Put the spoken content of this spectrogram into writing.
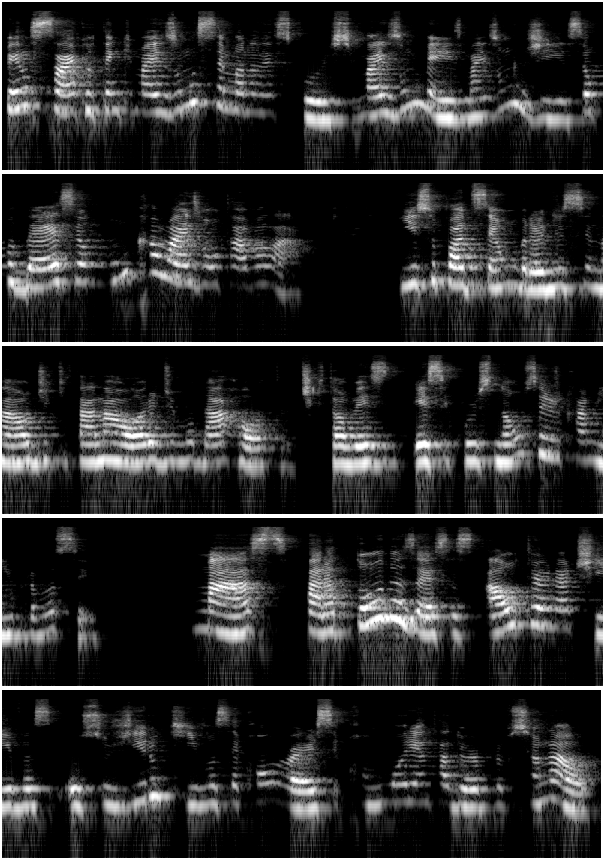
pensar que eu tenho que mais uma semana nesse curso, mais um mês, mais um dia. Se eu pudesse, eu nunca mais voltava lá. Isso pode ser um grande sinal de que está na hora de mudar a rota, de que talvez esse curso não seja o caminho para você. Mas, para todas essas alternativas, eu sugiro que você converse com um orientador profissional.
